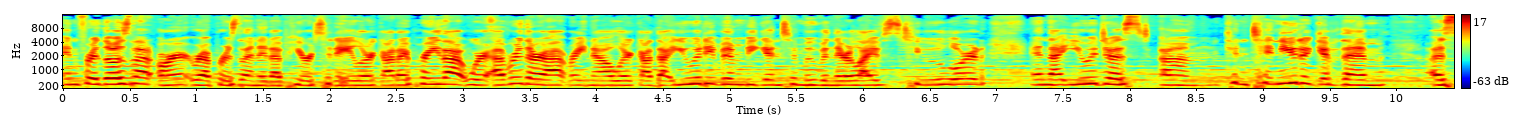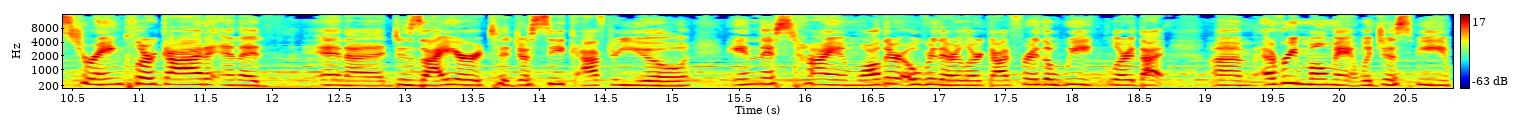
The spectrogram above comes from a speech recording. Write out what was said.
And for those that aren't represented up here today, Lord God, I pray that wherever they're at right now, Lord God, that you would even begin to move in their lives too, Lord, and that you would just um, continue to give them a strength, Lord God, and a and a desire to just seek after you in this time while they're over there, Lord God, for the week, Lord, that um, every moment would just be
